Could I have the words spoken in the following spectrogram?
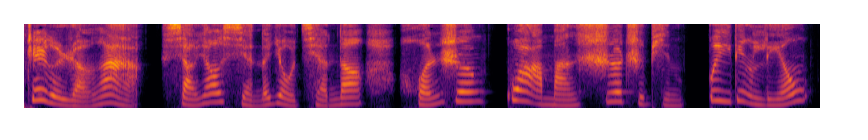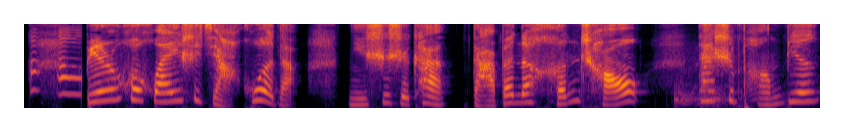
这个人啊，想要显得有钱呢，浑身挂满奢侈品不一定灵，别人会怀疑是假货的。你试试看，打扮的很潮，但是旁边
